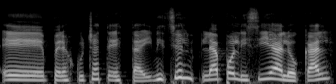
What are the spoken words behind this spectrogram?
Eh, pero escuchaste esta. Inicial, la policía local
